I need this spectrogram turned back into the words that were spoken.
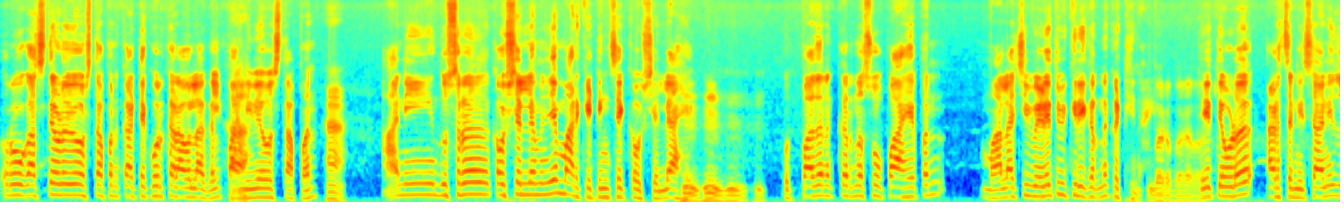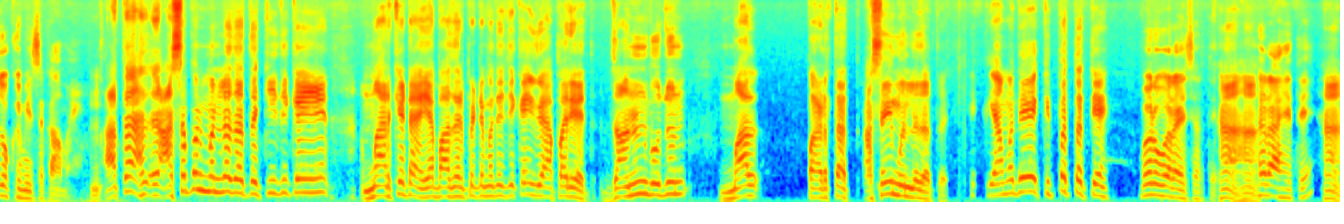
रोगाचं तेवढं व्यवस्थापन काटेकोर करावं लागेल पाणी व्यवस्थापन. हां. आणि दुसरं कौशल्य म्हणजे मार्केटिंगचं एक कौशल्य आहे. हम्म, हम्म, हम्म, हम्म. उत्पादन करणं सोपं आहे पण मालाची वेळेत विक्री करणं कठीण आहे. बरोबर ते तेवढं अडचणीचं आणि जोखमीचं काम आहे. हं, आता असं पण म्हणलं जातं की जे काही मार्केट आहे या बाजारपेठेमध्ये जे काही व्यापारी आहेत जाणून बुजून माल पाडतात असंही म्हणलं जातं. हे- यामध्ये कितपत तथ्य आहे? बरोबर आहे सर ते. हां हां. खरं आहे ते. हां.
